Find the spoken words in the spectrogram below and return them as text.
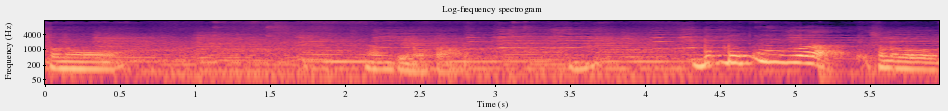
そのなんていうのか。ぼ僕はその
